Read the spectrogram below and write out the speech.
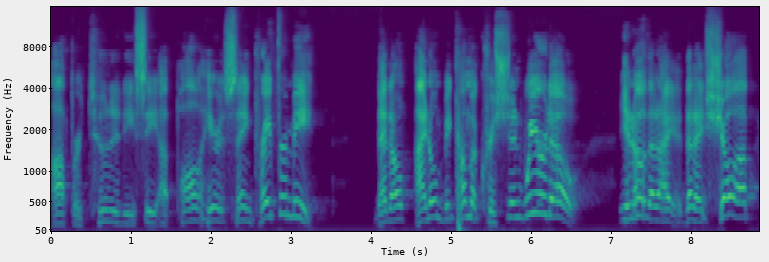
opportunity. See, uh, Paul here is saying, Pray for me that I don't, I don't become a Christian weirdo. You know, that I, that I show up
